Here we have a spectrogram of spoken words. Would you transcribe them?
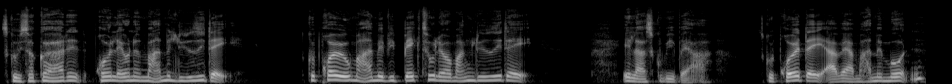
skal vi så gøre det, prøve at lave noget meget med lyde i dag. Skulle vi prøve meget med, at vi begge to laver mange lyde i dag? Eller skulle vi, være, skulle vi prøve i dag at være meget med munden?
